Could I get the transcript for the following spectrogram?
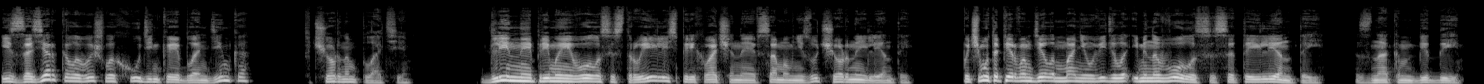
Из-за зеркала вышла худенькая блондинка в черном платье. Длинные прямые волосы струились, перехваченные в самом низу черной лентой. Почему-то первым делом Маня увидела именно волосы с этой лентой, знаком беды.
